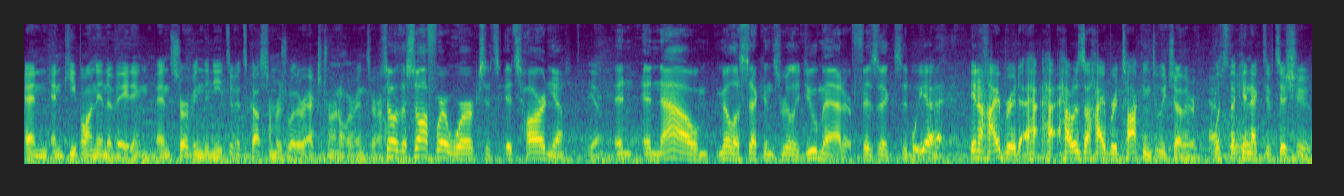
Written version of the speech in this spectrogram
and, and keep on innovating and serving the needs of its customers, whether external or internal. So the software works, it's, it's hardened. Yeah. Yeah. And, and now milliseconds really really do matter, physics and... Well, yeah, in a hybrid, how is a hybrid talking to each other? Absolutely. What's the connective tissue?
